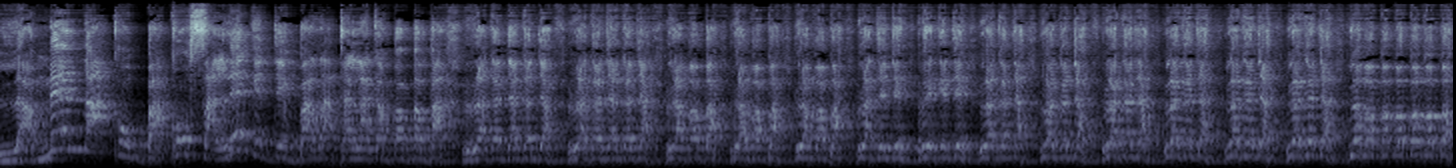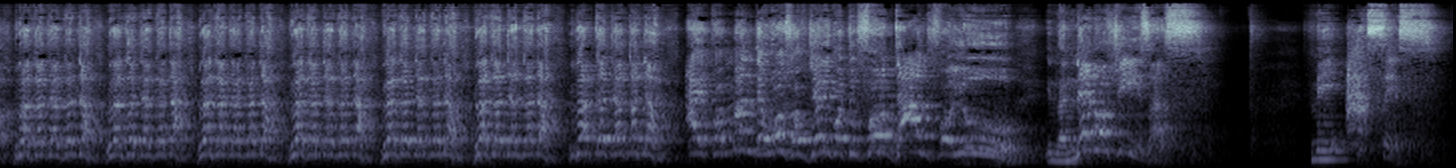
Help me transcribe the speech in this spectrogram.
La mena ko bako saleke de barata laka bababa ragadagada ragadagada rababa rababa rababa radede regede ragada ragada ragada ragada ragada ragada rababa bababa ragadagada ragadagada ragadagada ragadagada ragadagada ragadagada ragadagada I command the walls of Jericho to fall down for you in the name of Jesus. May access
